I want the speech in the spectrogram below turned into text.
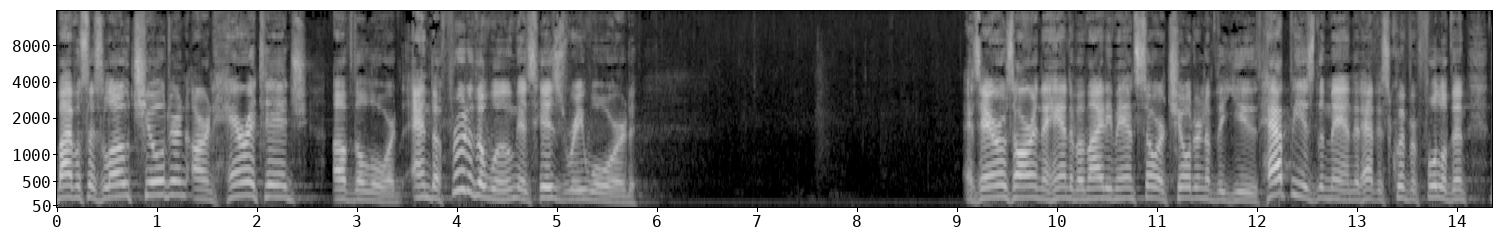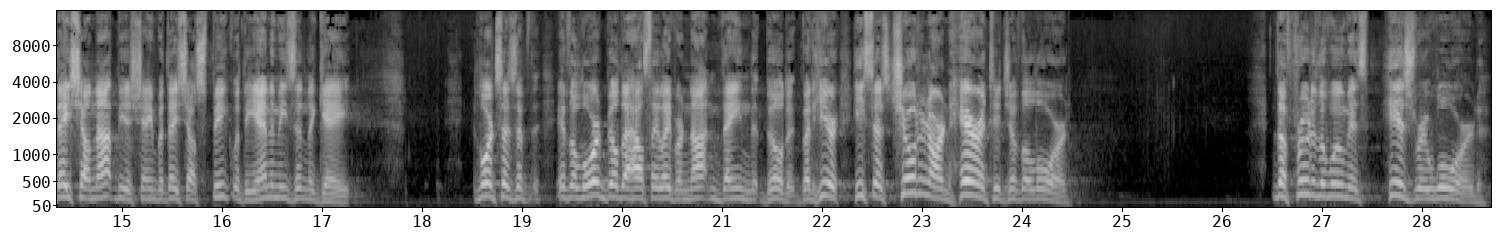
Bible says, Lo, children are an heritage of the Lord, and the fruit of the womb is his reward. As arrows are in the hand of a mighty man, so are children of the youth. Happy is the man that hath his quiver full of them. They shall not be ashamed, but they shall speak with the enemies in the gate. The Lord says, if, if the Lord build a house, they labor not in vain that build it. But here, he says, children are an heritage of the Lord. The fruit of the womb is his reward.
